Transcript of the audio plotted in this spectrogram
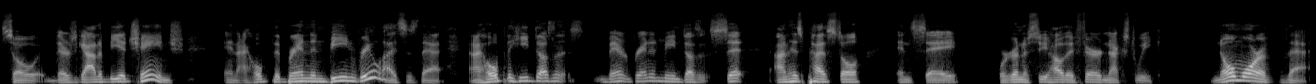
So there's got to be a change. And I hope that Brandon Beane realizes that. And I hope that he doesn't, Brandon Beane doesn't sit on his pedestal and say, we're going to see how they fare next week. No more of that.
